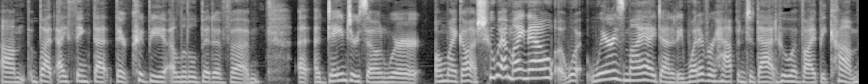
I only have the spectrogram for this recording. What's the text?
um, but i think that there could be a little bit of um, a, a danger zone where oh my gosh, who am I now? Where is my identity? Whatever happened to that? Who have I become?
